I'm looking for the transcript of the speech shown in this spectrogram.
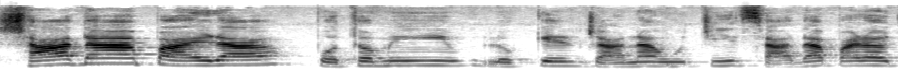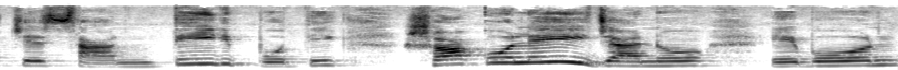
সাদা পায়রা প্রথমেই লোকের জানা উচিত। সাদা পায়রা হচ্ছে শান্তির প্রতীক। সকলেই জানো, এবং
